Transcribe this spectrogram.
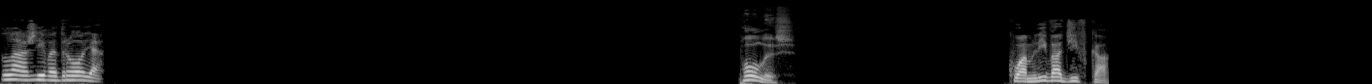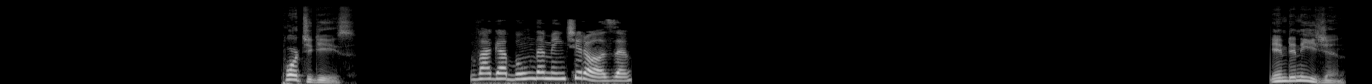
Lažljiva drolja. Polish, Kłamliwa dziwka. Portuguese, Vagabunda mentirosa. Indonesian,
